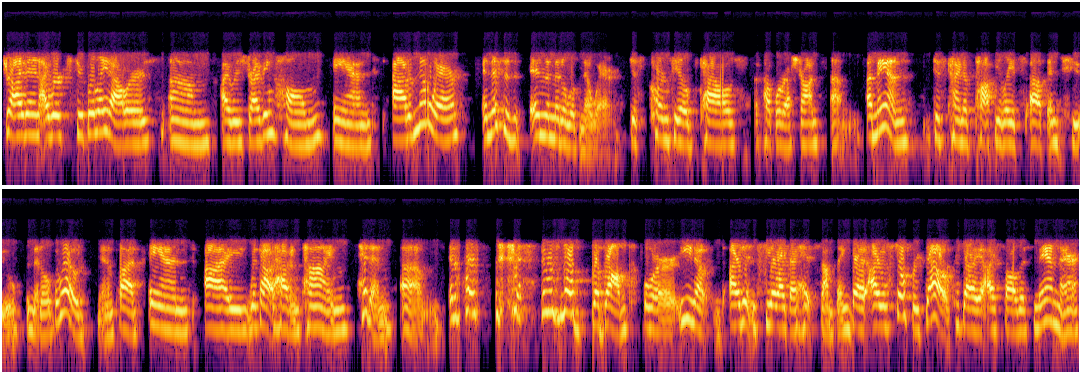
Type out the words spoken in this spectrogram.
driving, I worked super late hours. Um, I was driving home and out of nowhere, and this is in the middle of nowhere, just cornfields, cows, a couple restaurants. Um, a man just kind of populates up into the middle of the road, man in plaid. And I, without having time, hit him. Um, and of course, there was no bump or, you know, I didn't feel like I hit something, but I was still freaked out because I, I saw this man there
